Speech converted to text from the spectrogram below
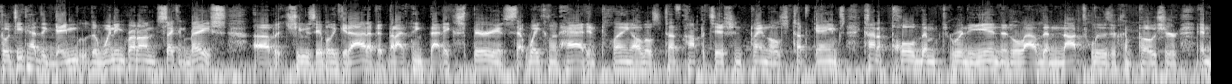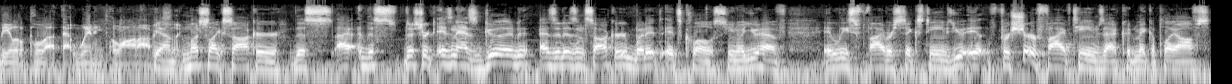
Poteet had the game, the winning run on second base, uh, but she was able to get out of it. But I think that experience that Wakeland had in playing all those tough competition, playing those tough games, kind of pulled them through in the end and allowed them not to lose their composure and be able to pull out that win and go on. Yeah, much like soccer, this I, this district isn't as good as it is in soccer, but it, it's close. You know, you have at least five or six teams. You it, for sure five teams that could make a playoffs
